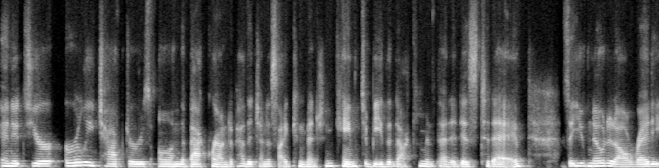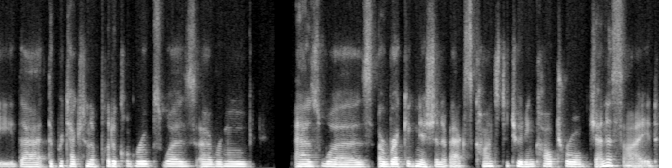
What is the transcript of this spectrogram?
And it's your early chapters on the background of how the Genocide Convention came to be the document that it is today. So you've noted already that the protection of political groups was uh, removed as was a recognition of acts constituting cultural genocide.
